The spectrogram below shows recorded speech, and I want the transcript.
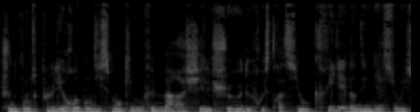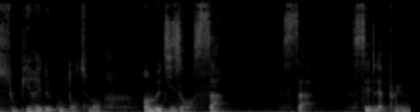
Je ne compte plus les rebondissements qui m'ont fait m'arracher les cheveux de frustration, crier d'indignation et soupirer de contentement en me disant ça, ça, c'est de la plume.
